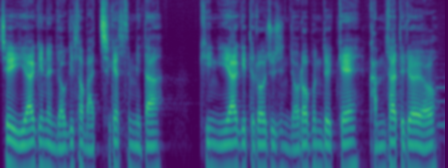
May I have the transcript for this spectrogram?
제 이야기는 여기서 마치겠습니다. 긴 이야기 들어주신 여러분들께 감사드려요.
